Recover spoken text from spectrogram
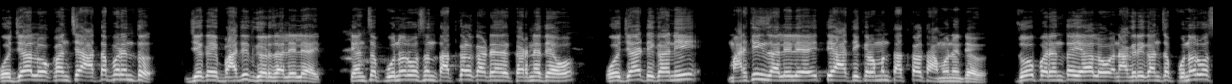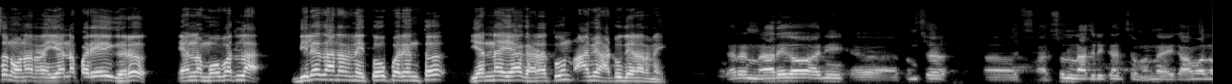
व ज्या लोकांचे आतापर्यंत जे काही बाधित घर झालेले आहेत त्यांचं पुनर्वसन तात्काळ करण्यात यावं व ज्या ठिकाणी मार्किंग झालेले आहे ते अतिक्रमण तात्काळ थांबवण्यात यावं. जोपर्यंत या नागरिकांचं पुनर्वसन होणार नाही यांना पर्यायी घरं यांना मोबदला दिल्या जाणार नाही तोपर्यंत यांना या घरातून आम्ही हटू देणार नाही. कारण नारेगाव आणि तुमचं सारसूल नागरिकांचं म्हणणं आहे की आम्हाला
